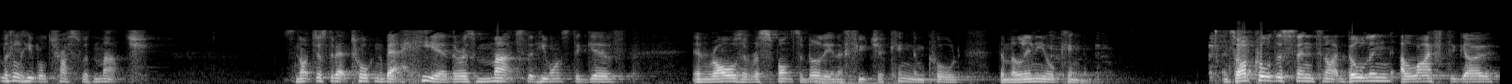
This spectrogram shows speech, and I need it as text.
little he will trust with much. It's not just about talking about here. There is much that he wants to give in roles of responsibility in a future kingdom called the millennial kingdom. And so I've called this thing tonight Building a Life to Go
